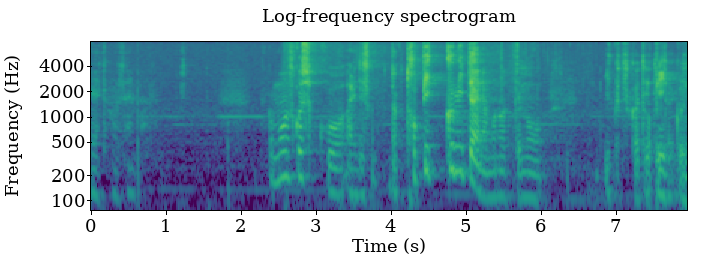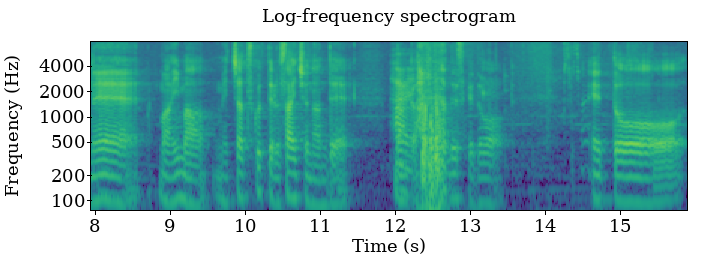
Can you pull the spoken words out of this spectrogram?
りがとうございます。もう少しこうあれですか？トピックみたいなものってもういくつか出てトピックね。まあ今めっちゃ作ってる最中なんではい。なんかあれなんですけど、えっと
